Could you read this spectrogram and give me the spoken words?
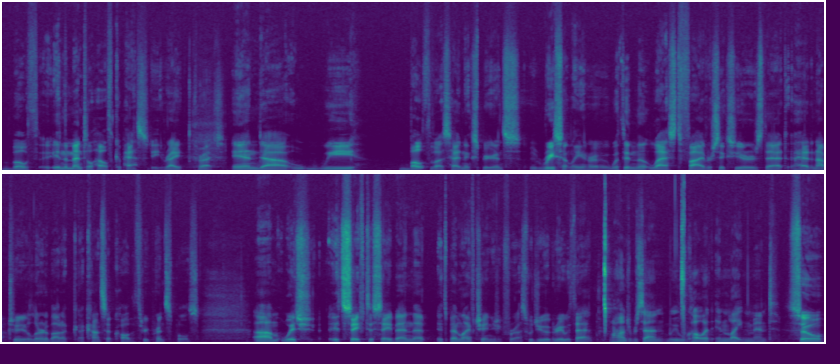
both in the mental health capacity, right? Correct. And uh, we both of us had an experience recently, or within the last five or six years, that had an opportunity to learn about a, a concept called the three principles, um, which it's safe to say, Ben, that it's been life changing for us. Would you agree with that? 100%. We will call it enlightenment. So,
